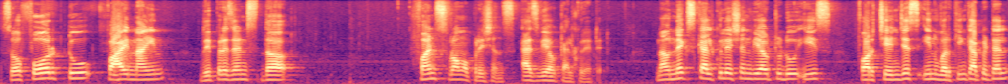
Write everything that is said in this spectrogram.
So, 4259 represents the funds from operations as we have calculated. Now, next calculation we have to do is for changes in working capital.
